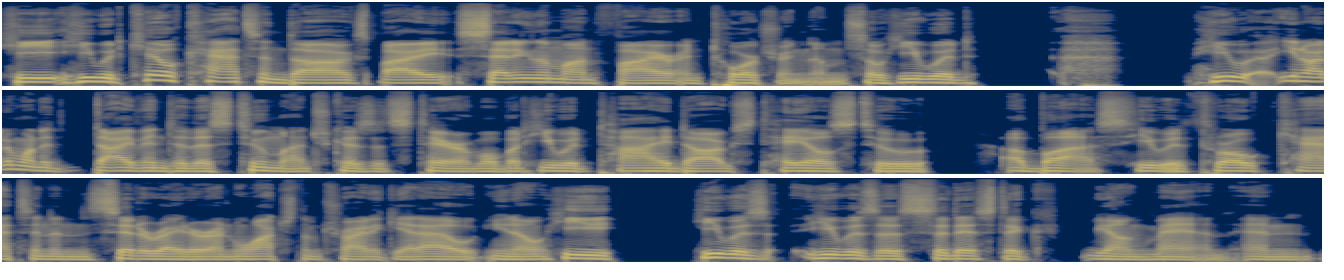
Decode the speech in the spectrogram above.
He he would kill cats and dogs by setting them on fire and torturing them. So he would he you know, I don't want to dive into this too much cuz it's terrible, but he would tie dogs' tails to a bus. He would throw cats in an incinerator and watch them try to get out. You know, he he was he was a sadistic young man and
